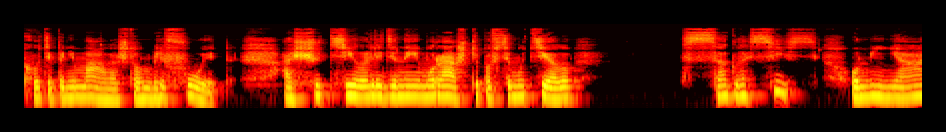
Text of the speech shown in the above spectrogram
хоть и понимала, что он блефует, ощутила ледяные мурашки по всему телу. «Согласись, у меня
